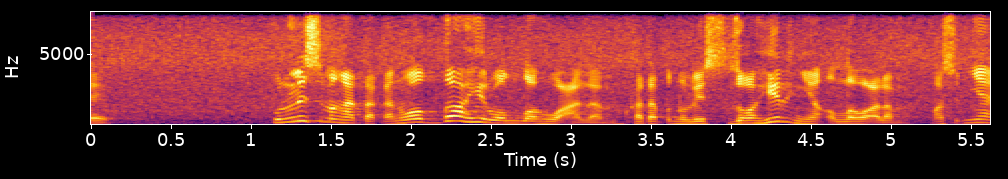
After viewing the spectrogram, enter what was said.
Baik. Penulis mengatakan wadhahir wallahu alam kata penulis zahirnya Allah alam maksudnya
